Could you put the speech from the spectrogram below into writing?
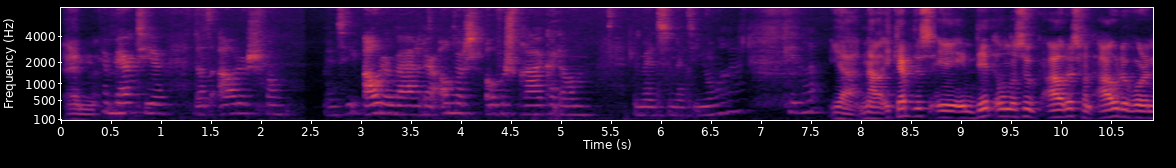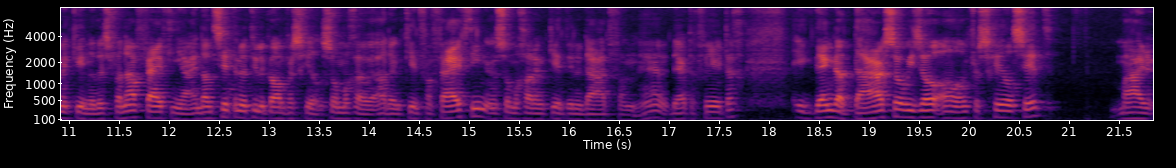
En, en merkte je dat ouders van mensen die ouder waren daar anders over spraken dan de mensen met de jongere kinderen? Ja, nou ik heb dus in dit onderzoek ouders van ouder wordende kinderen, dus vanaf 15 jaar. En dan zit er natuurlijk al een verschil. Sommigen hadden een kind van 15 en sommigen hadden een kind inderdaad van hè, 30, 40. Ik denk dat daar sowieso al een verschil zit. Maar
